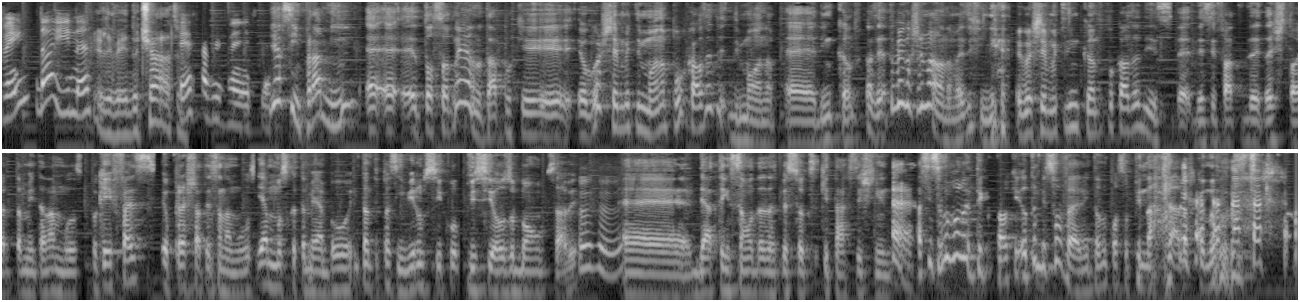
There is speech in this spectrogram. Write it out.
vem daí, né? Ele vem do teatro. Essa vivência. E assim, pra mim, é- é- eu tô só ganhando, tá? Porque eu gostei muito de Mona por causa de, de Mona, é, de Encanto. por causa- Eu também gostei de Mona, mas enfim. Eu gostei muito de Encanto por causa disso. de- desse fato de- da história também tá na música. Porque faz eu prestar atenção na música. E a música também é boa. Então, tipo assim, vira um ciclo vicioso bom, sabe? Uhum. É, de atenção da da pessoa que, que tá assistindo. É. Assim, se eu vou rolê do TikTok, eu também sou velho, então não posso opinar nada, porque eu não uso.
